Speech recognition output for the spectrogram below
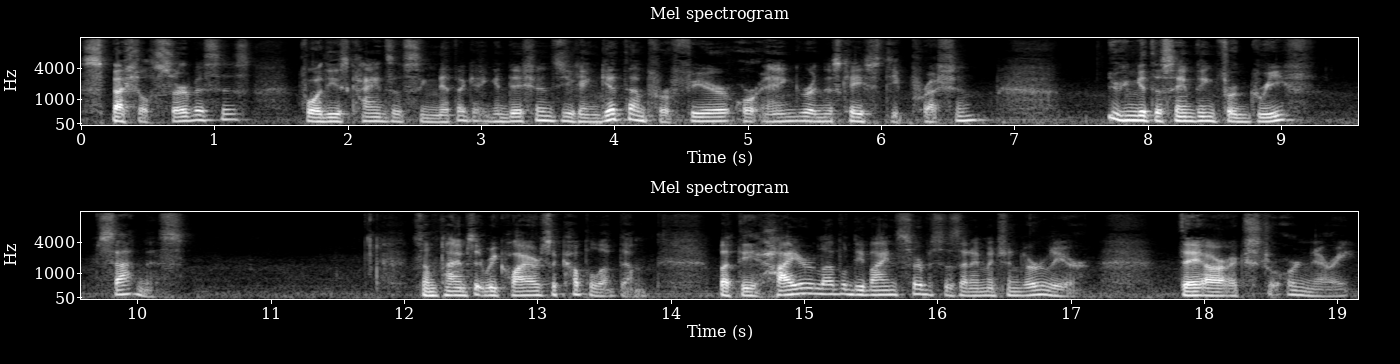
special services for these kinds of significant conditions. You can get them for fear or anger, in this case depression. You can get the same thing for grief, sadness. Sometimes it requires a couple of them. But the higher level divine services that I mentioned earlier, they are extraordinary.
